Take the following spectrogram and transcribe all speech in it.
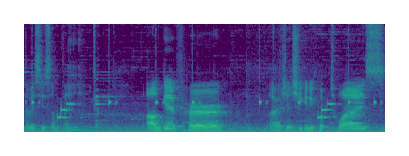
Let me see something. I'll give her... Alright, yeah, she can equip twice.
